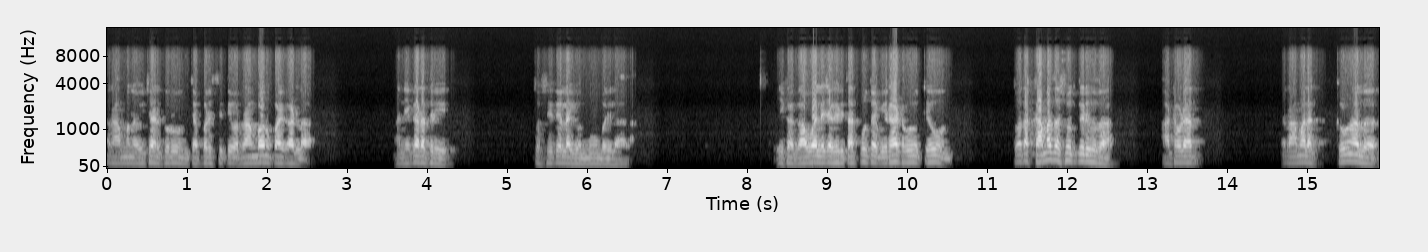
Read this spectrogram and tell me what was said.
रामानं विचार करून त्या परिस्थितीवर रामबाण उपाय काढला. आणि एका रात्री तो सीतेला घेऊन मुंबईला आला. एका गाववाल्याच्या घरी तात्पुरता विराट होऊन ठेवून तो आता कामाचा शोध करीत होता. आठवड्यात रामाला कळून आलं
